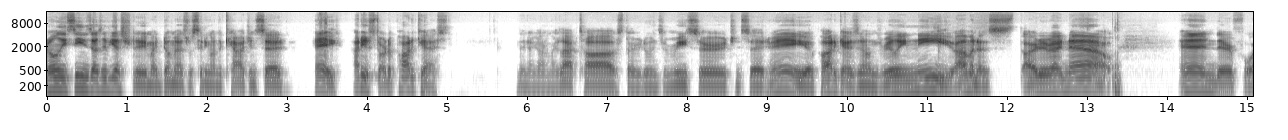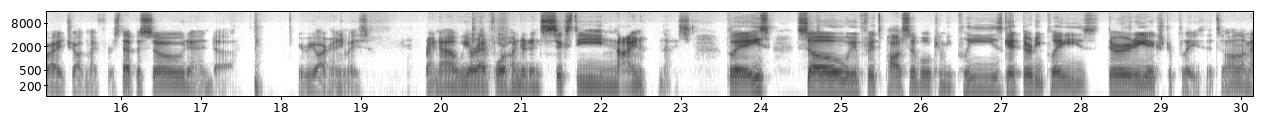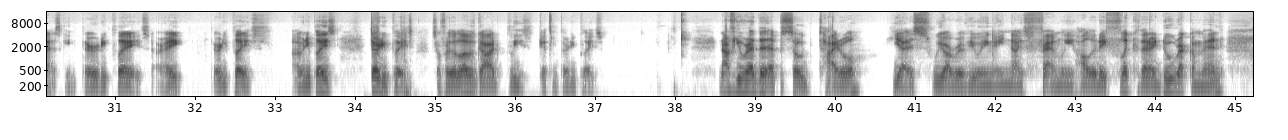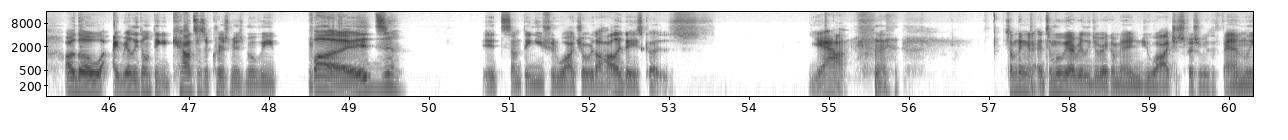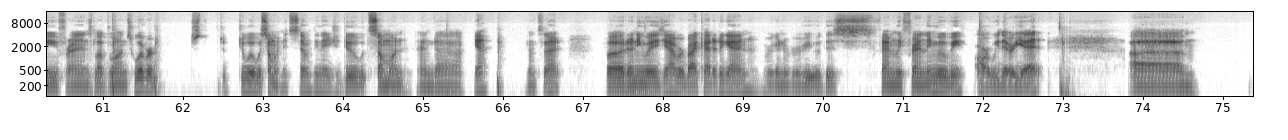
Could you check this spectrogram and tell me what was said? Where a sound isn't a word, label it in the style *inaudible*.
It only seems as if yesterday my dumbass was sitting on the couch and said, Hey, how do you start a podcast? Then I got on my laptop, started doing some research, and said, Hey, a podcast sounds really neat. I'm going to start it right now. And therefore, I dropped my first episode, and uh, here we are, anyways. Right now, we are at 469 nice plays. So, if it's possible, can we please get 30 plays? 30 extra plays. That's all I'm asking. 30 plays. All right? 30 plays. How many plays? 30 plays. So, for the love of God, please get some 30 plays. Now, if you read the episode title, yes, we are reviewing a nice family holiday flick that I do recommend. Although I really don't think it counts as a Christmas movie, but it's something you should watch over the holidays because yeah. *laughs* Something it's a movie i really do recommend you watch especially with the family friends loved ones whoever. Just do it with someone. It's something that you should do with someone and uh yeah that's that. But anyways yeah we're back at it again. We're gonna review this family friendly movie are we there yet? Um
